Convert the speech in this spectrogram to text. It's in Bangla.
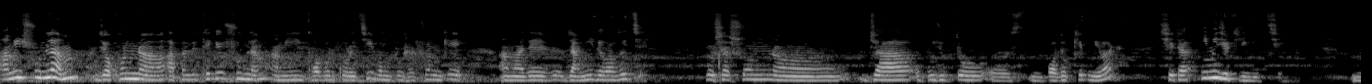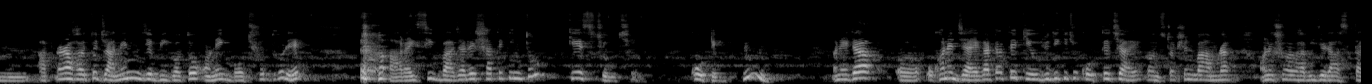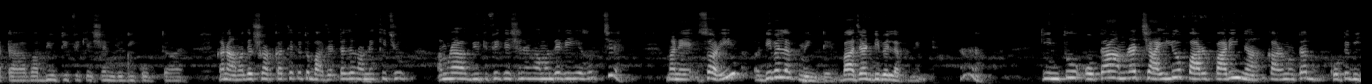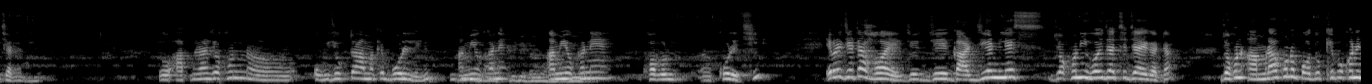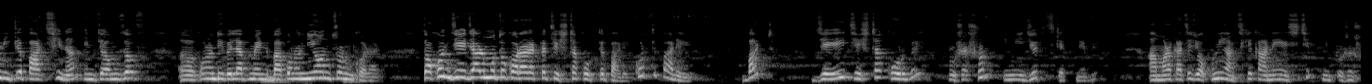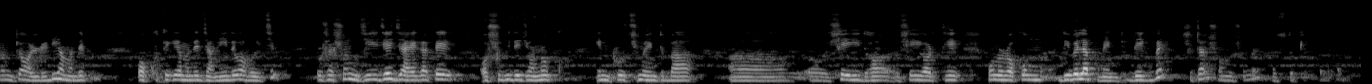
আমি শুনলাম, যখন আপনাদের থেকেও শুনলাম, আমি খবর করেছি এবং প্রশাসনকে আমাদের জানিয়ে দেওয়া হয়েছে। প্রশাসন যা উপযুক্ত পদক্ষেপ নেওয়ার, সেটা ইমিডিয়েটলি নিচ্ছে। আপনারা হয়তো জানেন যে বিগত অনেক বছর ধরে আরআইসি বাজারের সাথে কিন্তু কেস চলছে, কোর্টে, হুম? মানে এটা ওখানে জায়গাটাতে কেউ যদি কিছু করতে চায় কনস্ট্রাকশন বা আমরা অনেক সময় ভাবি যে রাস্তাটা বা বিউটিফিকেশন যদি করতে হয়। কারণ আমাদের সরকার থেকে তো বাজার টাজার অনেক কিছু আমরা বিউটিফিকেশনের আমাদের ইয়ে হচ্ছে মানে সরি ডেভেলপমেন্টে বাজার ডেভেলপমেন্ট হ্যাঁ? কিন্তু ওটা আমরা চাইলেও পার পারি না কারণ ওটা কোর্টে বিচারাধীন। তো আপনারা যখন অভিযোগটা আমাকে বললেন আমি ওখানে আমি ওখানে খবর করেছি। এবারে যেটা হয়, যে যে গার্জিয়ানলেস যখনই হয়ে যাচ্ছে জায়গাটা, যখন আমরাও কোনো পদক্ষেপ ওখানে নিতে পারছি না ইন টার্মস অফ কোনো ডেভেলপমেন্ট বা কোনো নিয়ন্ত্রণ করার, তখন যে যার মতো করার একটা চেষ্টা করতে পারে করতে পারে। বাট যেই চেষ্টা করবে, প্রশাসন ইমিডিয়েট স্টেপ নেবে। আমার কাছে যখনই আজকে কানে এসছে, আমি প্রশাসনকে অলরেডি আমাদের পক্ষ থেকে আমাদের জানিয়ে দেওয়া হয়েছে, প্রশাসন যে যে জায়গাতে অসুবিধেজনক এনক্রোচমেন্ট বা সেই সেই অর্থে কোনো রকম ডেভেলপমেন্ট দেখবে সেটা সঙ্গে সঙ্গে হস্তক্ষেপ করা হবে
